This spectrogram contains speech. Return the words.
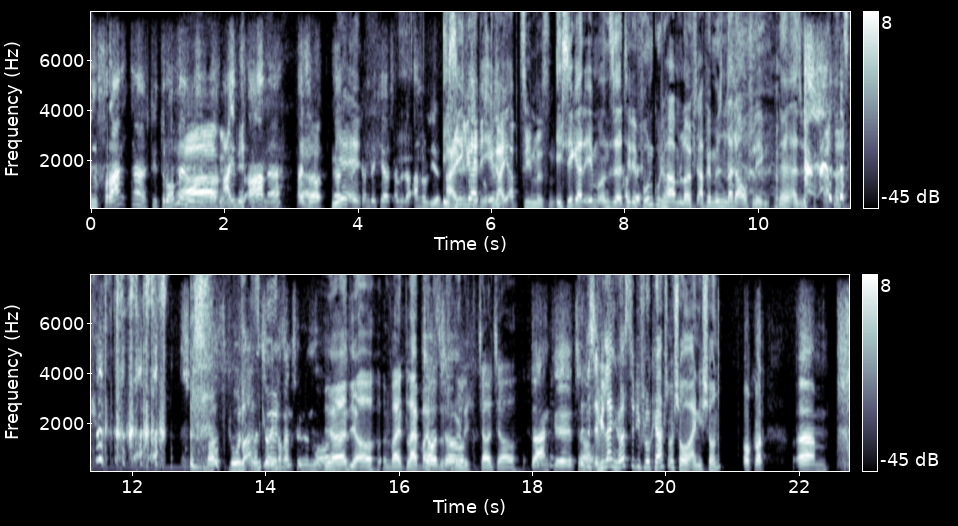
In Franken, die Trommel Ja, ist aber bitte. 1A, ne? Also, Ja. das, Mir- das könnte ich ja schon wieder annullieren. Ich sehe Eigentlich gerade hätte ich eben, drei abziehen müssen. ich sehe gerade eben, unser Telefonguthaben läuft ab. Wir müssen leider auflegen. Ne? Also, Mach's gut, Mach's ich wünsche euch gut. noch einen schönen Morgen. ja, dir auch. Und weit, bleib weiter Ciao, so ciao. fröhlich. Ciao, ciao. Danke, ciao. Wie lange hörst du die Flo Kerschner Show eigentlich schon? Oh Gott. Ähm, pff,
